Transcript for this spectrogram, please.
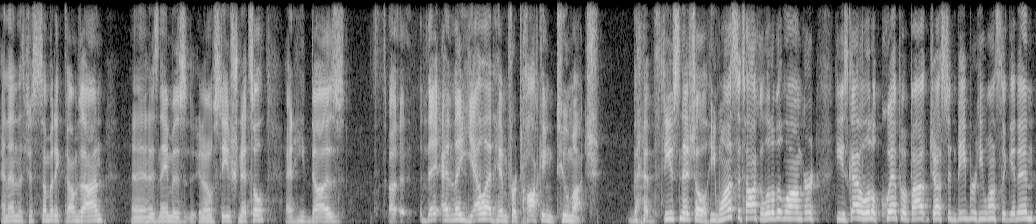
and then it's just somebody comes on, and his name is you know Steve Schnitzel, and he does. Uh, they and they yell at him for talking too much. That Steve Schnitzel, he wants to talk a little bit longer. He's got a little quip about Justin Bieber. He wants to get in,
